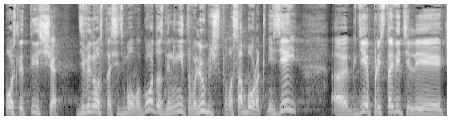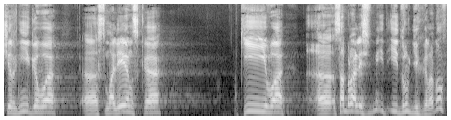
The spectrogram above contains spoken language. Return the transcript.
после 1097 года знаменитого Любического собора князей, где представители Чернигова, Смоленска, Киева э, собрались, и других городов,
